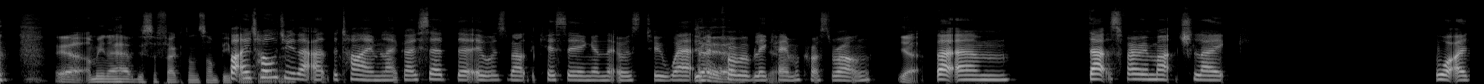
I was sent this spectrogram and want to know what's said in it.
yeah. I mean, I have this effect on some people. But I told uh, you that at the time. Like I said that it was about the kissing and that it was too wet Yeah, and it yeah, probably came across wrong. Yeah, But um that's very much like what I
